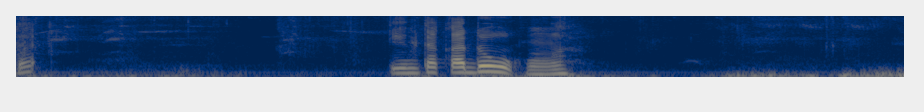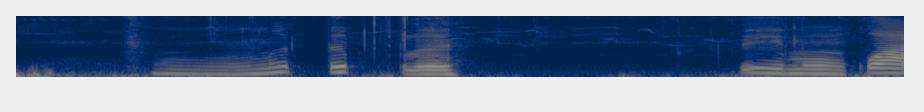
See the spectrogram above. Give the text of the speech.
เด้อกินแตะกระดูกนะอืมมืดตึ๊บเลย สี่โมงกว่า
